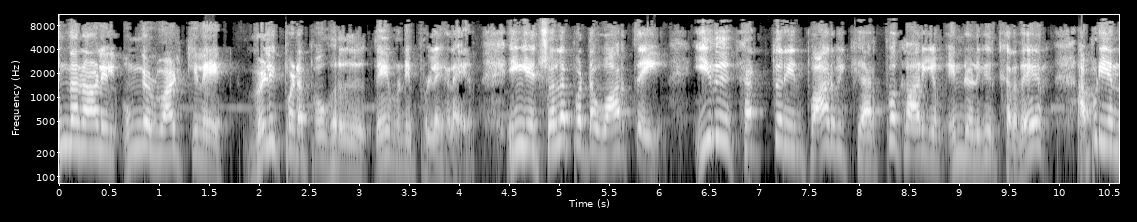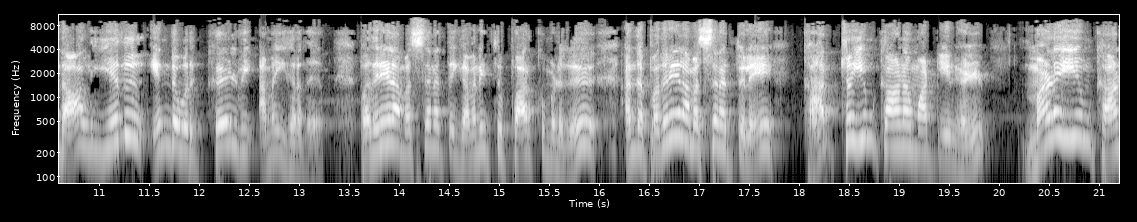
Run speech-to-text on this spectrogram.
இந்த நாளில் உங்கள் வாழ்க்கையிலே வெளிப்பட போகிறது தேவனுடைய பிள்ளைகளே. இங்கே சொல்லப்பட்ட வார்த்தை இது கர்த்தரின் பார்வைக்கு அற்ப காரியம் என்று எழுதியிருக்கிறதே. அப்படி என்றால் எது என்ற ஒரு கேள்வி கேள்வி அமைகிறது. பதினேழாம் வசனத்தை கவனித்து பார்க்கும் பொழுது அந்த பதினேழாம் வசனத்திலே காற்றையும் காண மாட்டீர்கள் மழையும் காண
